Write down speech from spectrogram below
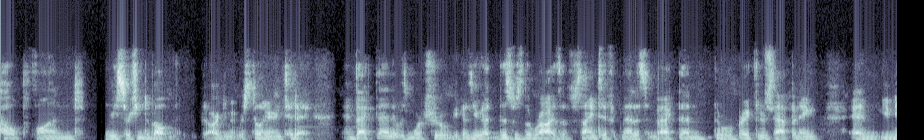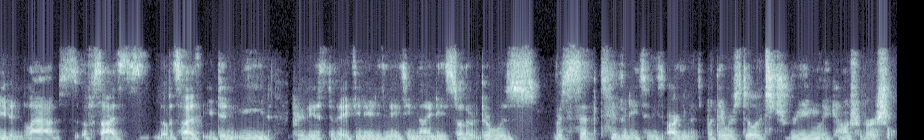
help fund research and development, the argument we're still hearing today. And back then it was more true because you had this was the rise of scientific medicine. Back then there were breakthroughs happening and you needed labs of size of a size that you didn't need previous to the 1880s and 1890s. So there, there was receptivity to these arguments, but they were still extremely controversial.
